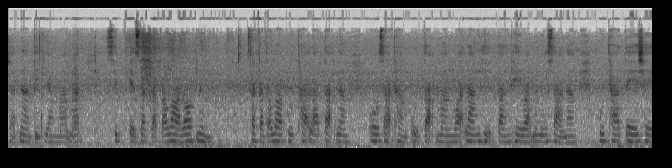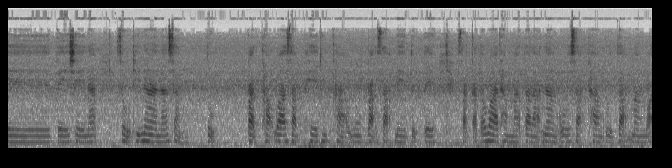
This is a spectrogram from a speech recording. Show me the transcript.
ชะนาปิยังมะมะสิบเอ็ดสักตวารอบหนึ่งสักตวาพุทธละตะนังโอสะถังอุตตะมังวะลังหิตังเทวมนุสานังพุทธเตเชเตเชนะโสทินานะสันตุ ปัตถวาสัพเพทุกขาวูปะสะเมตุเตสักกตวาธรรมะตะละนางโอสะทางอุตตะมังวะ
